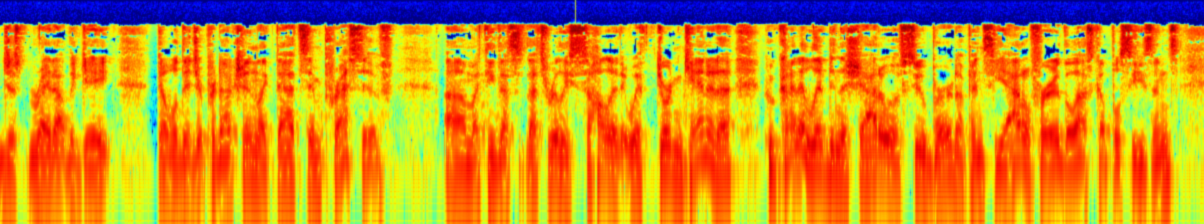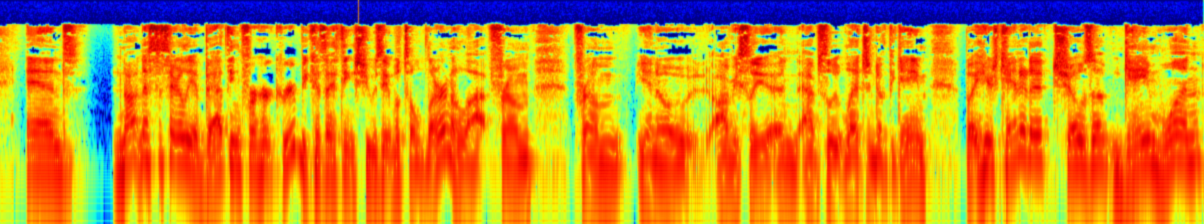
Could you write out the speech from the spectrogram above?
just right out the gate, double digit production. Like that's impressive. Um, I think that's that's really solid with Jordan Canada, who kind of lived in the shadow of Sue Bird up in Seattle for the last couple seasons, and not necessarily a bad thing for her career because I think she was able to learn a lot from, from, you know, obviously an absolute legend of the game. But here's Canada shows up game one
